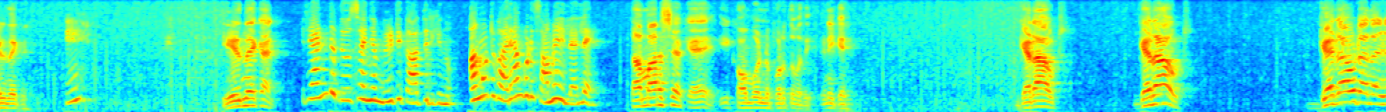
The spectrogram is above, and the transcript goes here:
എഴുന്നേക്ക്. എഴുന്നേക്കാൻ. രണ്ട് ദിവസം ഞാൻ വീട്ടിൽ കാത്തിരിക്കുന്നു. അങ്ങോട്ട് വരാൻ കൂടി സമയമില്ല അല്ലേ തമാശയൊക്കെ ഈ കോമ്പൗണ്ടിന് പുറത്ത് മതി. എനിക്ക് get out get out get out and I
